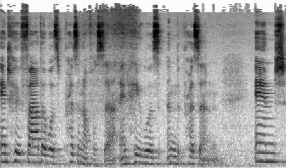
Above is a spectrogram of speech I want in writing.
and her father was a prison officer and he was in the prison. And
